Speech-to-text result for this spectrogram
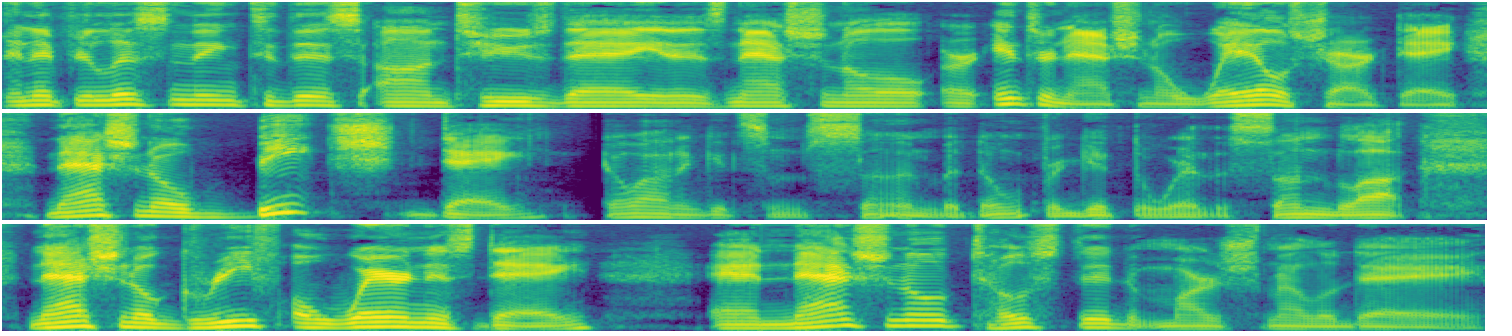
And if you're listening to this on Tuesday, it is National or International Whale Shark Day, National Beach Day. Go out and get some sun, but don't forget to wear the sunblock. National Grief Awareness Day and National Toasted Marshmallow Day.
